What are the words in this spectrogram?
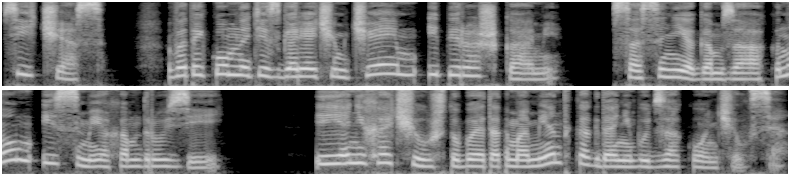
сейчас, в этой комнате с горячим чаем и пирожками, со снегом за окном и смехом друзей. И я не хочу, чтобы этот момент когда-нибудь закончился.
